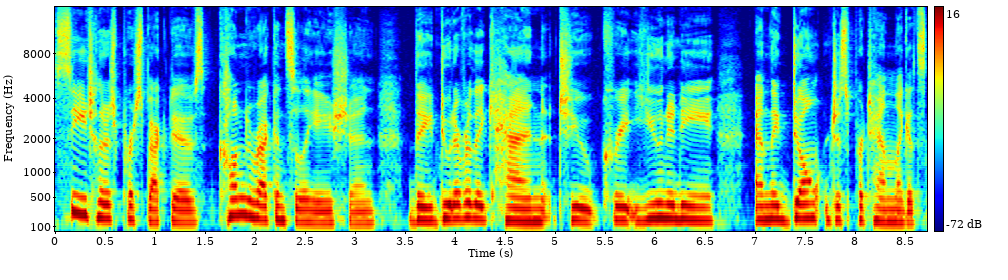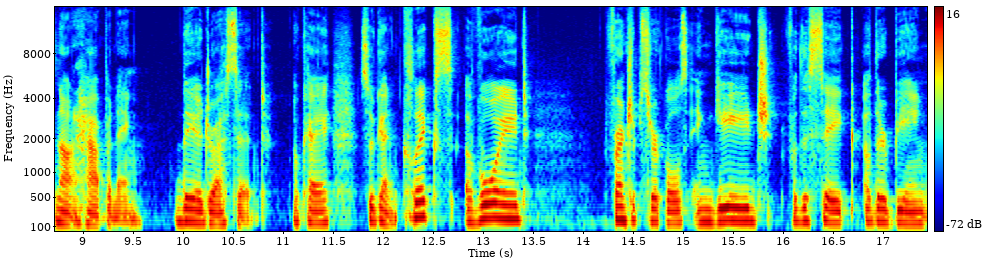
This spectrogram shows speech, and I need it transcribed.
see each other's perspectives, come to reconciliation. They do whatever they can to create unity and they don't just pretend like it's not happening. They address it. Okay. So again, cliques, avoid, friendship circles, engage for the sake of there being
